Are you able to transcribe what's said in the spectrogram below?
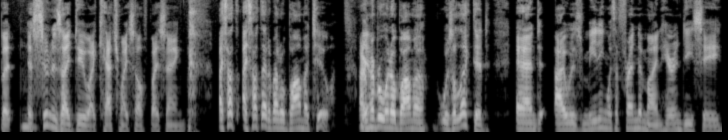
but mm-hmm. as soon as i do i catch myself by saying I thought I thought that about Obama too. I remember when Obama was elected, and I was meeting with a friend of mine here in D.C.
